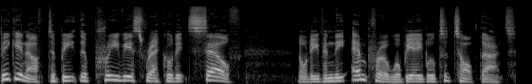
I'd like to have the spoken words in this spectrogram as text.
big enough to beat the previous record itself. Not even the Emperor will be able to top that.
